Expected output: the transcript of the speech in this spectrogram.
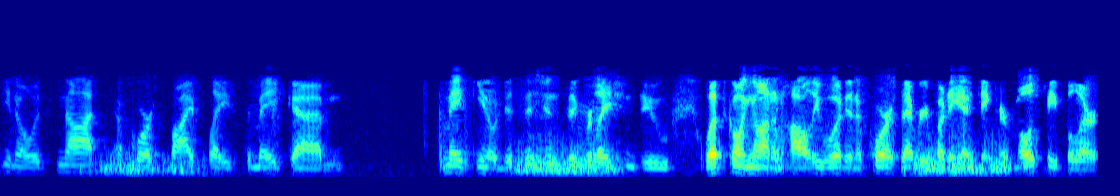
you know it's not of course my place to make um, make you know decisions in relation to what's going on in Hollywood, and of course, everybody I think or most people are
